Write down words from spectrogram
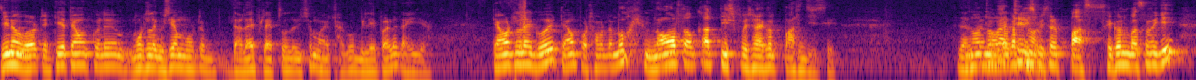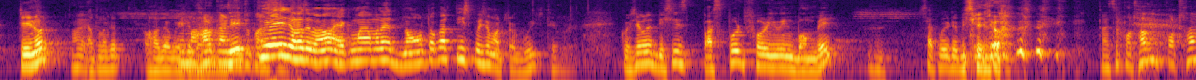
যি নগৰ তেতিয়া তেওঁ ক'লে মোৰ তালৈ গৈছে মোৰ দাদাই ফ্লেটটো লৈছে মই থাকোঁ বিলেইপাৰালৈ আহি যাওঁ তেওঁৰ তালৈ গৈ তেওঁ প্ৰথমতে মোক ন টকা ত্ৰিছ পইচা এখন পাছ দিছে। ন টকা ত্ৰিছ? পইচাৰ পাছ সেইখন বাছ মানে কি ট্ৰেইনত। আপোনালোকে অহা যোৱা কৰি pass যেতিয়াই অহা যোৱা অঁ একমাহ মানে ন টকা ত্ৰিছ পইচা মাত্ৰ ঘূৰি থাকিব কৈছে বোলে this is passport for you in Bombay চাকৰিটো বিচাৰি লওঁ তাৰপিছত প্ৰথম প্ৰথম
